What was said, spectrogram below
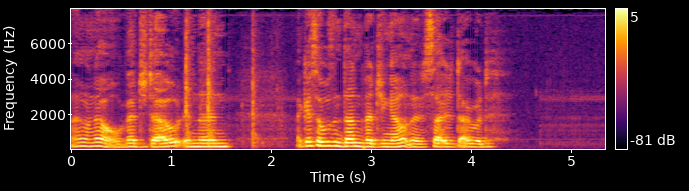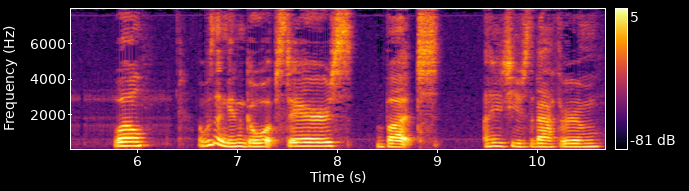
I don't know, vegged out. And then I guess I wasn't done vegging out and I decided I would, well, I wasn't to go upstairs, but I needed to use the bathroom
